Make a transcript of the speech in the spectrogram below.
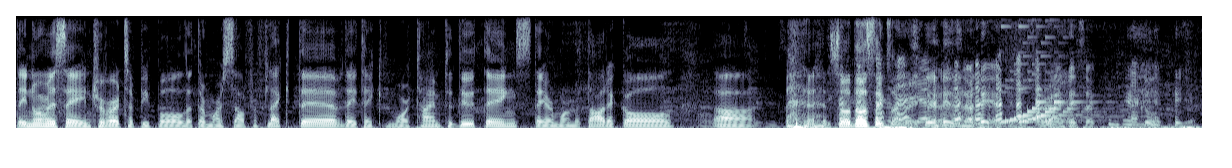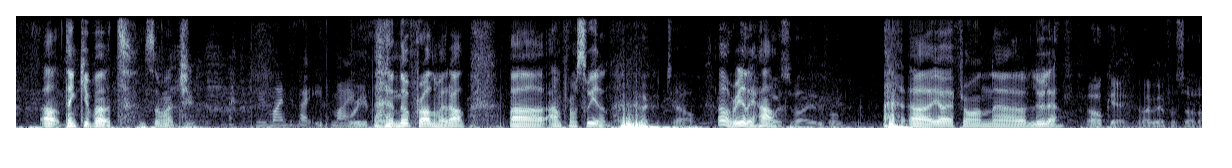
They normally say introverts are people that are more self reflective, they take more time to do things, they are more methodical. Oh, Uh, so those things are Yeah. very no, yeah, this. It's okay. Cool. yeah. Oh, thank you both so much. you. Do you mind if I eat mine? Where are you from? no problem at all. Uh, I'm from Sweden. I could tell. Oh, really? How? Var i Sverige är du från? Uh, jag är från uh, Luleå. Okej, ja, jag är från södra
